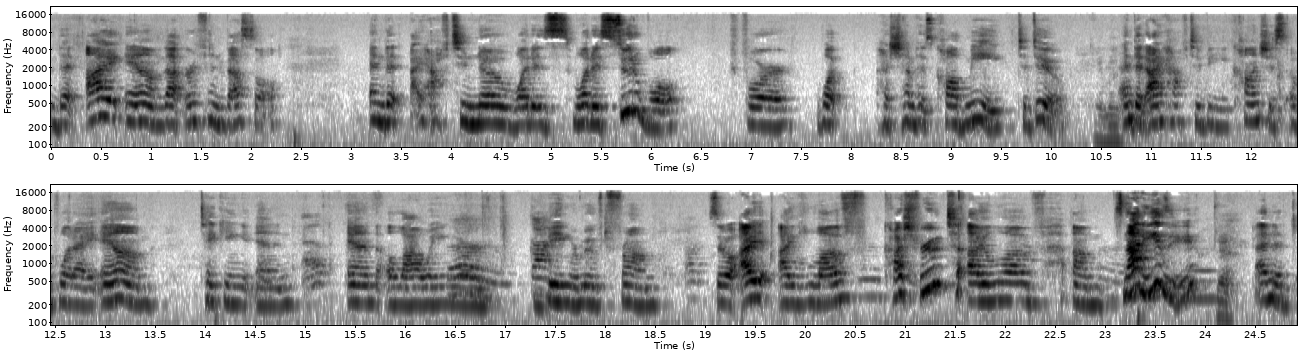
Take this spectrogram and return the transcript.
that I am that earthen vessel, and that I have to know what is what is suitable for what Hashem has called me to do, Amen. and that I have to be conscious of what I am taking in and allowing or being removed from. So I I love kashrut. I love. Um, it's not easy, Yeah. And it,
